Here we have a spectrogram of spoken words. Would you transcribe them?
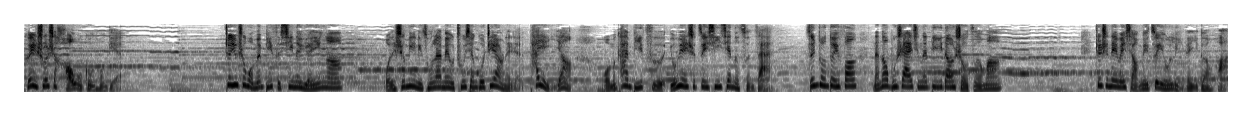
可以说是毫无共同点。这就是我们彼此吸引的原因啊！我的生命里从来没有出现过这样的人，他也一样。我们看彼此，永远是最新鲜的存在。尊重对方，难道不是爱情的第一道守则吗？这是那位小妹最有理的一段话。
